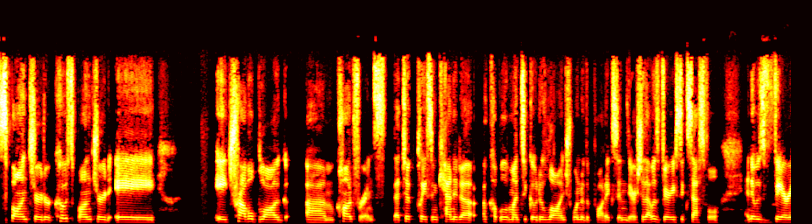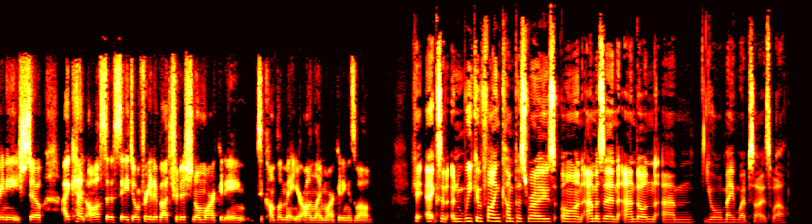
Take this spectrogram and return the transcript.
sponsored or co-sponsored a a travel blog um, conference that took place in Canada a couple of months ago to launch one of the products in there. So that was very successful and it was very niche. So I can also say don't forget about traditional marketing to complement your online marketing as well. Okay, excellent. And we can find Compass Rose on Amazon and on um, your main website as well.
